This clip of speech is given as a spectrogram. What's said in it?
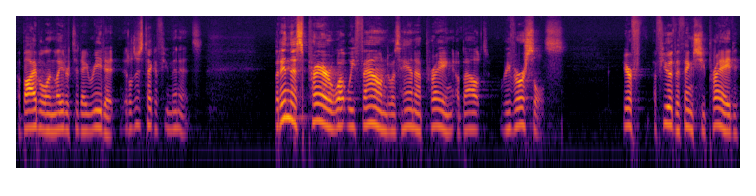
a Bible and later today read it. It'll just take a few minutes. But in this prayer, what we found was Hannah praying about reversals. Here are a few of the things she prayed.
